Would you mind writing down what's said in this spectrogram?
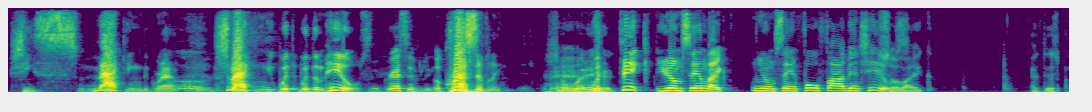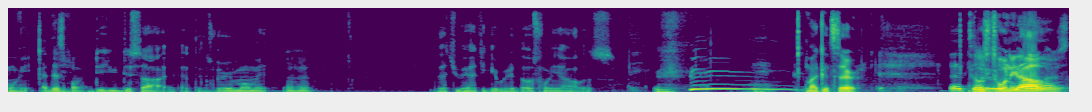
She's smacking the ground, smacking with with them heels aggressively. aggressively So what is with her, thick. You know what I'm saying? Like you know what I'm saying? Full five inch heels. so like at this point? At this point. did you decide at this very moment Mhm. That you had to get rid of those twenty dollars? my good sir. That Those twenty dollars.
